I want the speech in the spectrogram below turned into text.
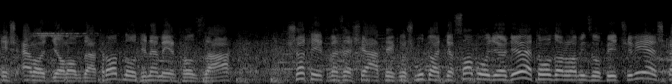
és eladja a labdát. Radnóti nem ért hozzá. Sötétmezes játékos mutatja Szabó György, jöhet oldalról a Mizó Pécsi VSK,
